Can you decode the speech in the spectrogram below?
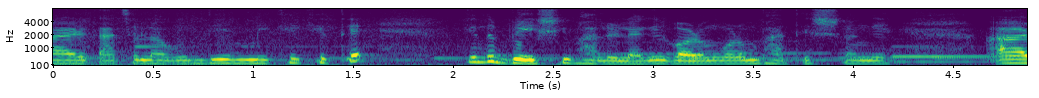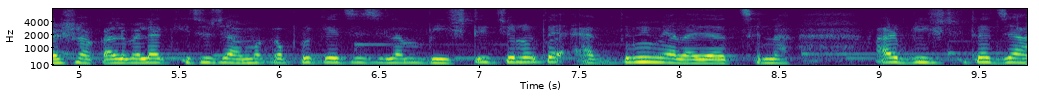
আর কাঁচা লবণ দিয়ে মেখে খেতে কিন্তু বেশি ভালো লাগে গরম গরম ভাতের সঙ্গে। আর সকালবেলা কিছু জামা কাপড় কেচেছিলাম, বৃষ্টির জন্য তো একদমই মেলা যাচ্ছে না। আর বৃষ্টিটা যা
